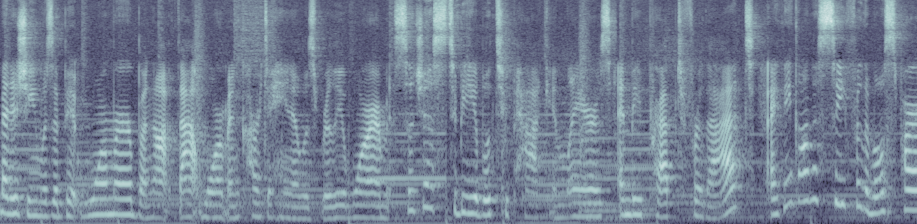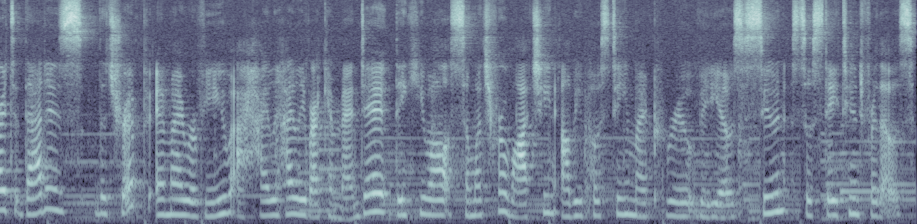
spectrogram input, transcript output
Medellin was a bit warmer warmer, but not that warm, and Cartagena was really warm. So just to be able to pack in layers and be prepped for that. I think honestly, for the most part, that is the trip and my review. I highly, highly recommend it. Thank you all so much for watching. I'll be posting my Peru videos soon, so stay tuned for those.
